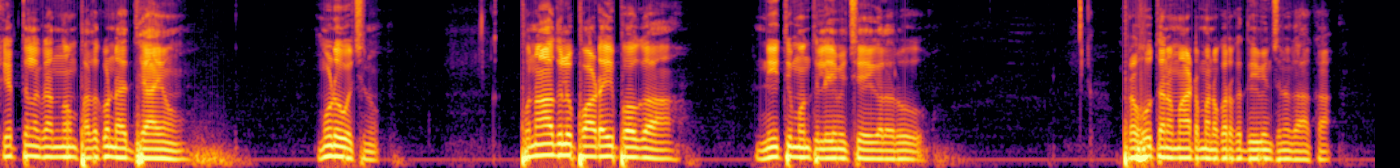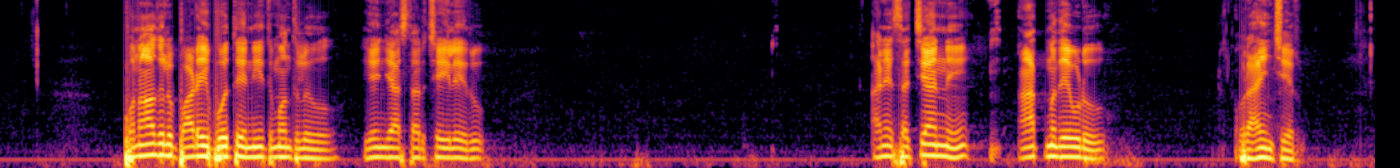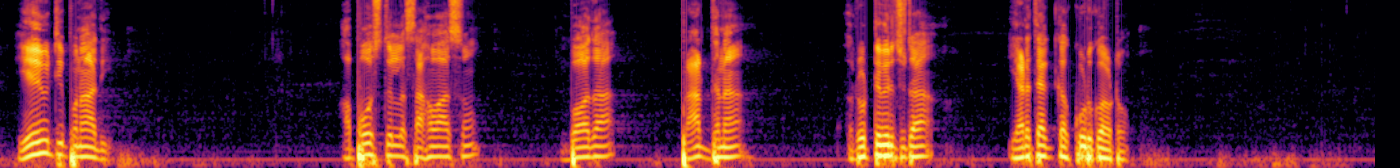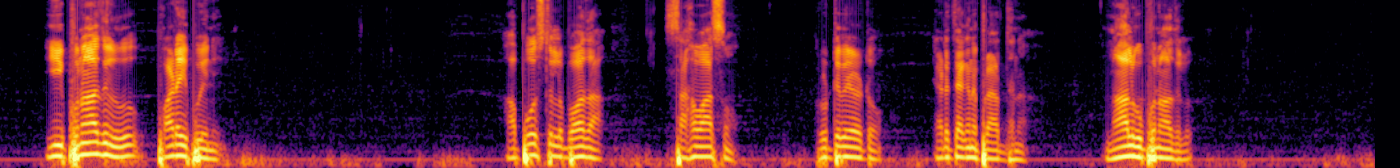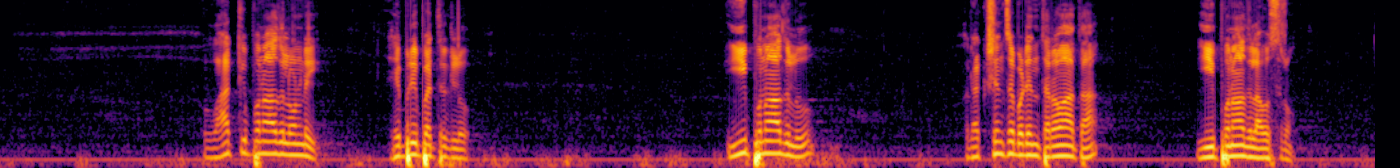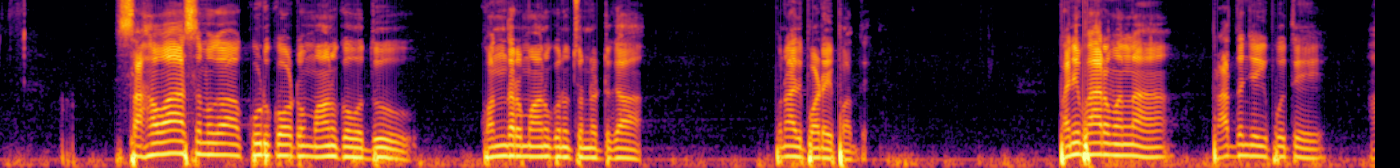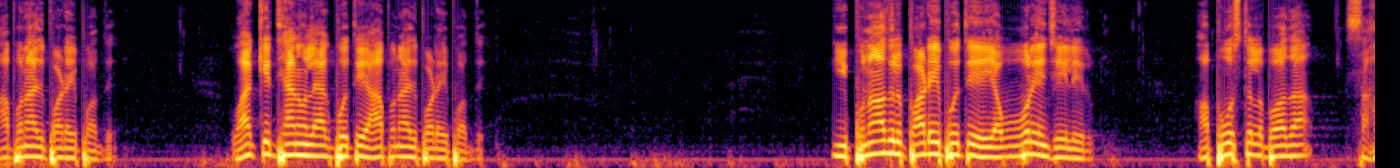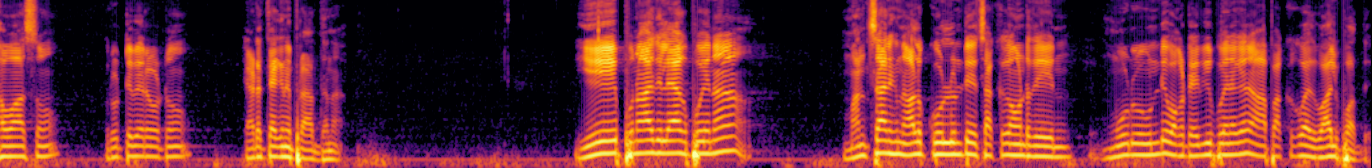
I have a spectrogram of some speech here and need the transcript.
కీర్తన గ్రంథం పదకొండు అధ్యాయం మూడో వచనం. పునాదులు పాడైపోగా నీతిమంతులు ఏమి చేయగలరు? ప్రభు తన మాట మన కొరకు దీవించునుగాక పునాదులు పాడైపోతే నీతిమంతులు ఏం చేస్తారు? చేయలేరు. అనే సత్యాన్ని ఆత్మదేవుడు వ్రాయించారు. ఏమిటి పునాది? అపోస్తుల సహవాసం బోధ ప్రార్థన రొట్టె విరుచుట ఎడతెక్క కూడుకోవటం. ఈ పునాదులు పాడైపోయినాయి. అపోస్తుల బోధ సహవాసం రొట్టె వేయటం ఎడతెగని ప్రార్థన. నాలుగు పునాదులు. వాక్య పునాదులు ఉన్నాయి హెబ్రి పత్రికలో ఈ పునాదులు రక్షించబడిన తర్వాత ఈ పునాదులు అవసరం. సహవాసముగా కూడుకోవటం మానుకోవద్దు. కొందరు మానుకొనుచున్నట్టుగా పునాది పాడైపోద్ది. పని భారం వలన ప్రార్థన చేయకపోతే ఆ పునాది పాడైపోద్ది. వాక్య ధ్యానం లేకపోతే ఆ పునాది పాడైపోద్ది. ఈ పునాదులు పాడైపోతే ఎవ్వరు ఏం చేయలేరు. అపోస్తుల బోధ సహవాసం రొట్టె విరవటం ఎడతెగని ప్రార్థన. ఏ పునాది లేకపోయినా మంచానికి నాలుగు కోళ్ళు ఉంటే చక్కగా ఉంటుంది మూడు ఉండి ఒకటి ఎరిగిపోయినా కానీ ఆ పక్కకు అది వాలిపోద్ది.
